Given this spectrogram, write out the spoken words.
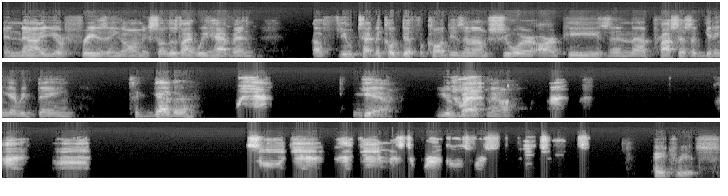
And now you're freezing on me. So it looks like we're having a few technical difficulties, and I'm sure RP's in the process of getting everything together. Yeah, you're You back now. Um, so again, that game is the Broncos versus the Patriots. Patriots.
